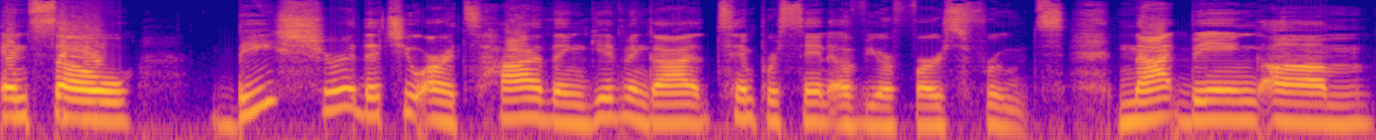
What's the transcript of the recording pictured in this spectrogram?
And so, be sure that you are tithing, giving God 10% of your first fruits, not being um,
